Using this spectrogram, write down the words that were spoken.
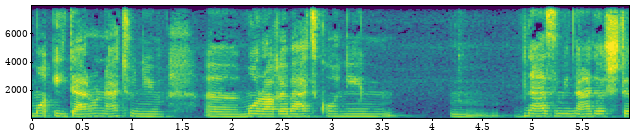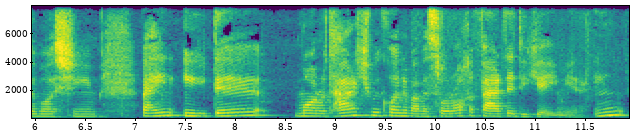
ما ایده رو نتونیم مراقبت کنیم نظمی نداشته باشیم و این ایده ما رو ترک می‌کنه و به سراغ فرد دیگه ای میره. این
